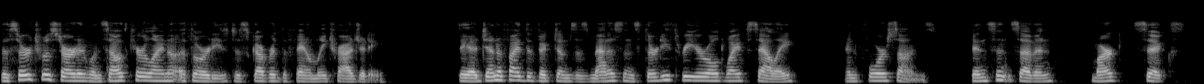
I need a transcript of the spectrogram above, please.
The search was started when South Carolina authorities discovered the family tragedy. They identified the victims as Madison's 33 year old wife Sally and four sons Vincent, 7, Mark, 6,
